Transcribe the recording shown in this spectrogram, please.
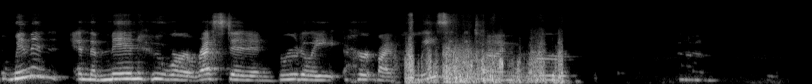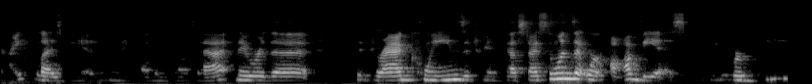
the women and the men who were arrested and brutally hurt by police at the time were um, dyke lesbians, and they called themselves that. They were the the drag queens, the transvestites, the ones that were obvious. They were beat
